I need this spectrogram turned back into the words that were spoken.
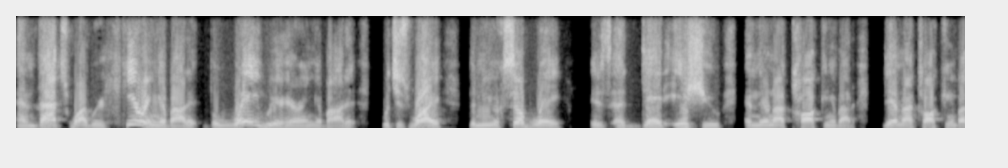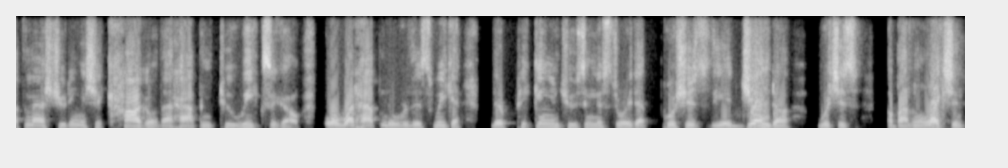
And that's why we're hearing about it the way we're hearing about it, which is why the New York subway is a dead issue and they're not talking about it. They're not talking about the mass shooting in Chicago that happened two weeks ago or what happened over this weekend. They're picking and choosing the story that pushes the agenda, which is about an election.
